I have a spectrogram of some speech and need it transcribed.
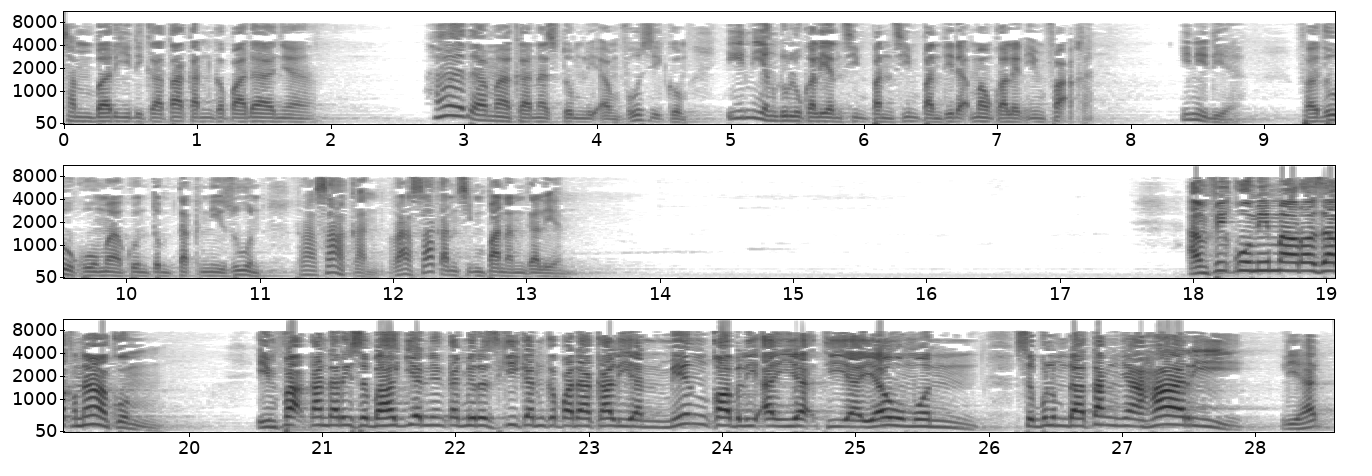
Sambari dikatakan kepadanya, "Hadza ma kanastum li anfusikum." Ini yang dulu kalian simpan-simpan tidak mau kalian infakkan. Ini dia. Fadhuku ma kuntum taknizun. Rasakan, rasakan simpanan kalian. Anfiqu mimma razaqnakum Infakkan dari sebahagian yang kami rezekikan kepada kalian min qabli an ya'tiya yaumun sebelum datangnya hari. Lihat.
